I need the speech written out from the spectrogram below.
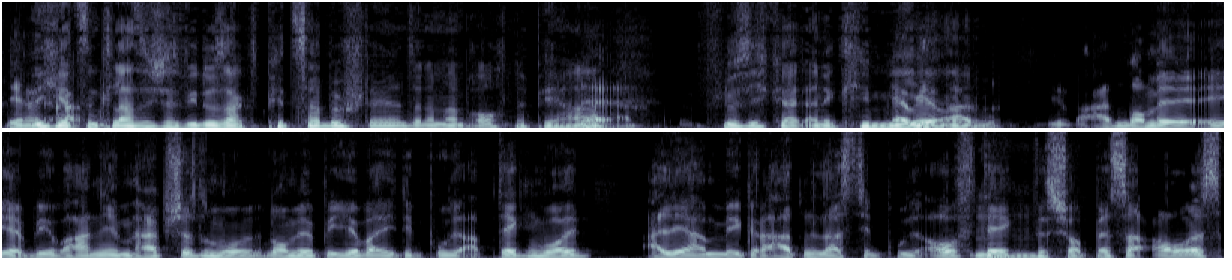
ja, nicht ja. jetzt ein klassisches, wie du sagst, Pizza bestellen, sondern man braucht eine pH-Flüssigkeit, eine Chemie. Ja, wir, waren, wir, waren nochmal, wir waren im Herbst nochmal bei ihr, weil ich den Pool abdecken wollte. Alle haben mir geraten, lass den Pool aufdecken, mhm. das schaut besser aus.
